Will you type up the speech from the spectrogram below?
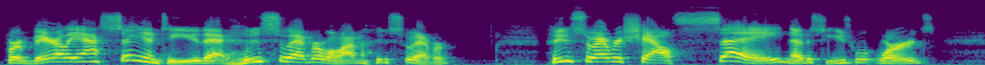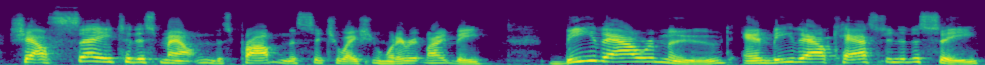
For verily I say unto you that whosoever, well, I'm a whosoever, whosoever shall say, notice use words, shall say to this mountain, this problem, this situation, whatever it might be, Be thou removed, and be thou cast into the sea,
